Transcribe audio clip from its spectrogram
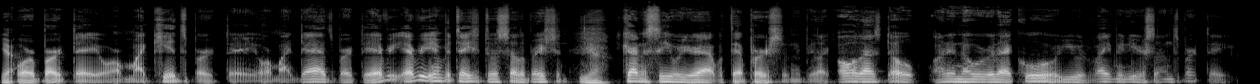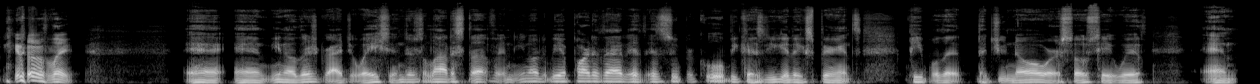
Yeah. or a birthday, or my kid's birthday, or my dad's birthday, every every invitation to a celebration, yeah. you kind of see where you're at with that person and be like, "Oh, that's dope. I didn't know we were that cool. You invite me to your son's birthday." You know, like. And and you know, there's graduation, there's a lot of stuff, and you know, to be a part of that is, is super cool because you get to experience people that that you know or associate with, and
